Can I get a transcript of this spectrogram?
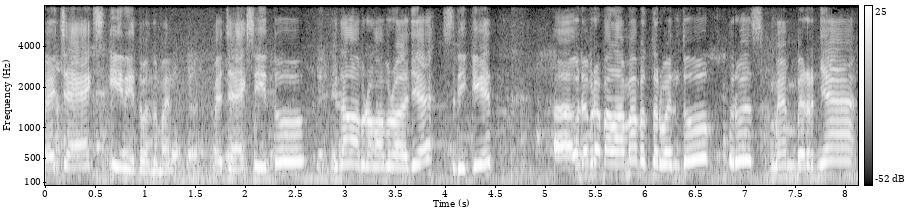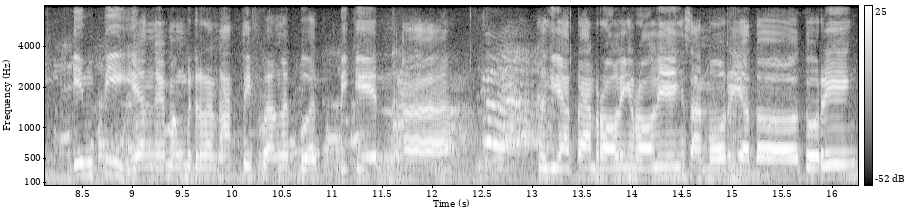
PCX ini teman-teman. PCX itu kita ngobrol-ngobrol aja sedikit. Eh, udah berapa lama terbentuk? Terus membernya inti yang emang beneran aktif banget buat bikin eh, kegiatan rolling-rolling, Sunmori atau touring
